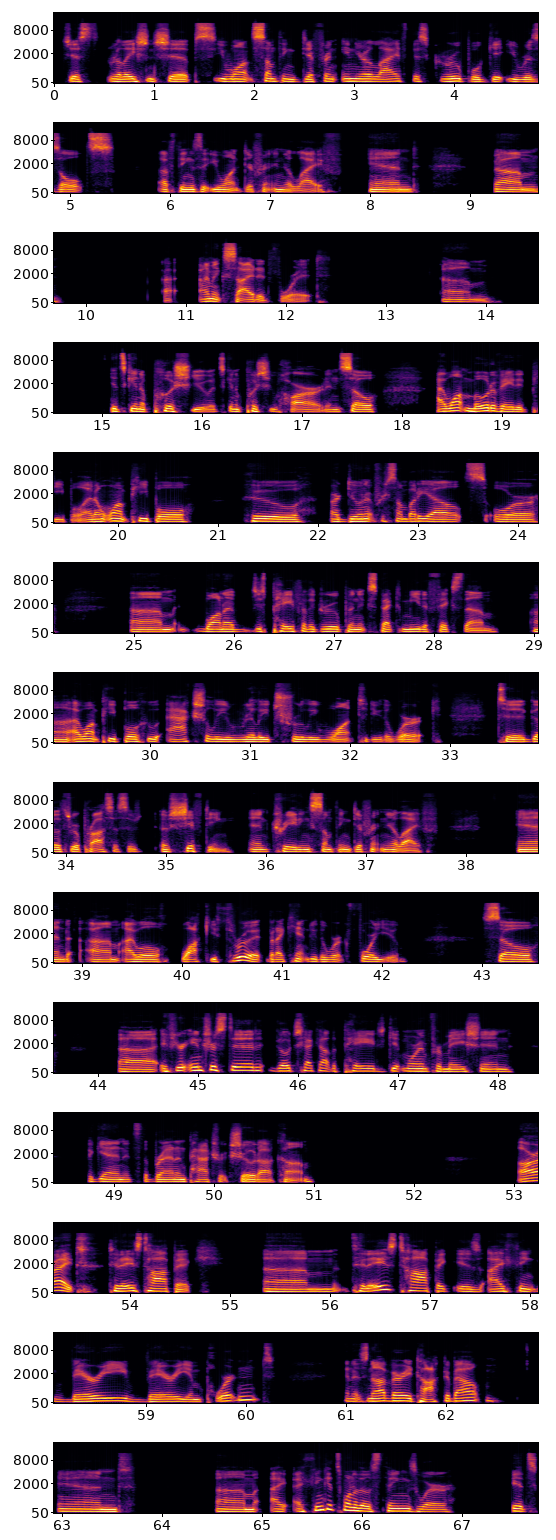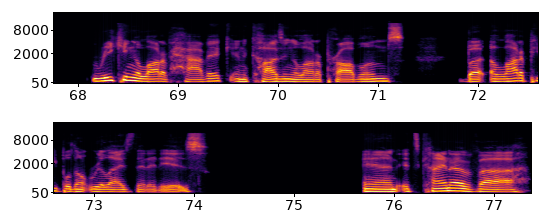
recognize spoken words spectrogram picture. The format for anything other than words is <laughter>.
just relationships, you want something different in your life, this group will get you results of things that you want different in your life. And um I, I'm excited for it. Um it's going to push you. It's going to push you hard. And so I want motivated people. I don't want people who are doing it for somebody else or um, want to just pay for the group and expect me to fix them. Uh, I want people who actually really truly want to do the work to go through a process of, of shifting and creating something different in your life. And um, I will walk you through it, but I can't do the work for you. So uh, if you're interested, go check out the page, get more information. Again, it's the BrannonPatrickShow.com. All right, today's topic. Um, today's topic is, I think, very, very important, and it's not very talked about. And um, I, I think it's one of those things where it's wreaking a lot of havoc and causing a lot of problems, but a lot of people don't realize that it is. And it's kind of uh,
